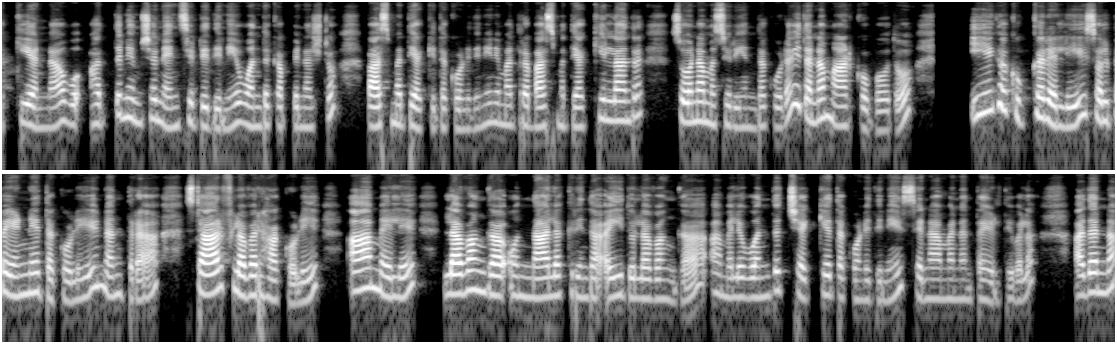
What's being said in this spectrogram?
ಅಕ್ಕಿಯನ್ನು ಹತ್ತು 10 ನಿಮಿಷ ನೆನೆಸಿಟ್ಟಿದ್ದೀನಿ. ಒಂದು ಕಪ್ಪಿನಷ್ಟು ಬಾಸ್ಮತಿ ಅಕ್ಕಿ ತಗೊಂಡಿದ್ದೀನಿ. ನಿಮ್ಮ ಹತ್ರ ಬಾಸ್ಮತಿ ಅಕ್ಕಿ ಇಲ್ಲ ಅಂದ್ರೆ ಸೋನಾ ಮಸೂರಿಯಿಂದ ಕೂಡ ಇದನ್ನು ಮಾಡ್ಕೋಬಹುದು. ಈಗ ಕುಕ್ಕರಲ್ಲಿ ಸ್ವಲ್ಪ ಎಣ್ಣೆ ತಕೊಳ್ಳಿ. ನಂತರ ಸ್ಟಾರ್ ಫ್ಲವರ್ ಹಾಕೊಳ್ಳಿ. ಆಮೇಲೆ ಲವಂಗ ಒಂದು 4ರಿಂದ 5 ಲವಂಗ, ಆಮೇಲೆ ಒಂದು ಚಕ್ಕೆ ತಗೊಂಡಿದ್ದೀನಿ. ಸೆನಾಮನ್ ಅಂತ ಹೇಳ್ತೀವಲ್ಲ, ಅದನ್ನು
